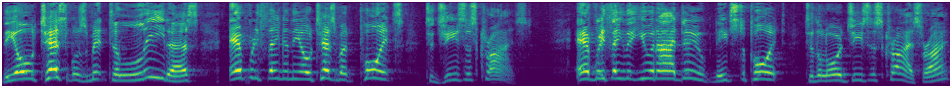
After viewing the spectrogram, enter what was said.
The Old Testament was meant to lead us. Everything in the Old Testament points to Jesus Christ. Everything that you and I do needs to point to the Lord Jesus Christ, right?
